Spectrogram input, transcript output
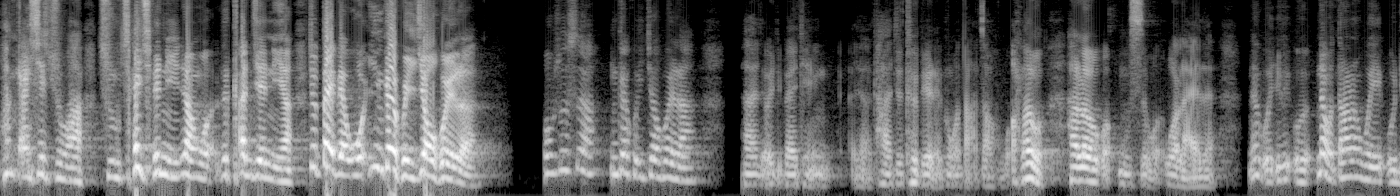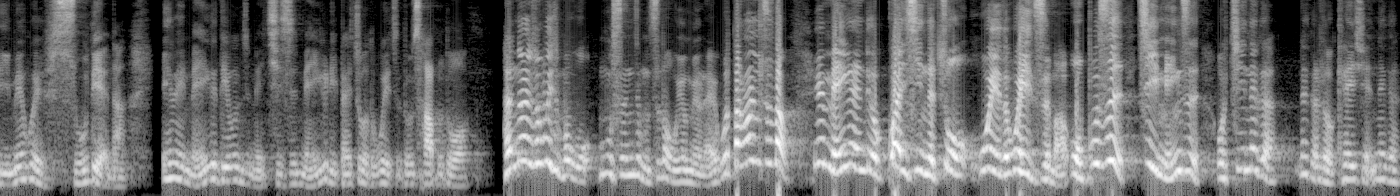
很感谢主啊，主差遣你让我看见你啊，就代表我应该回教会了。”我说：“是啊，应该回教会了。”他有礼拜天，呃，他就特别来跟我打招呼，Hello，Hello，牧师，我我来了。那我我那我当然会，我里面会数点呐，因为每一个弟兄姊妹其实每一个礼拜坐的位置都差不多。很多人说为什么我牧师你怎么知道我有没有来？我当然知道，因为每一个人都有惯性的座位的位置嘛。我不是记名字，我记那个那个 location，那个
